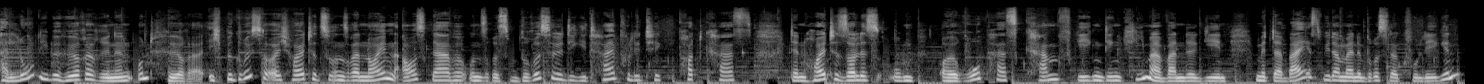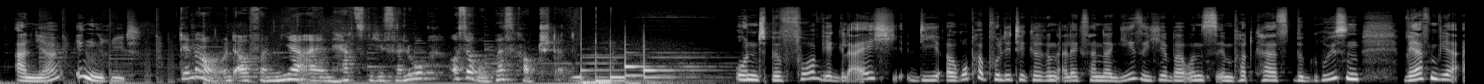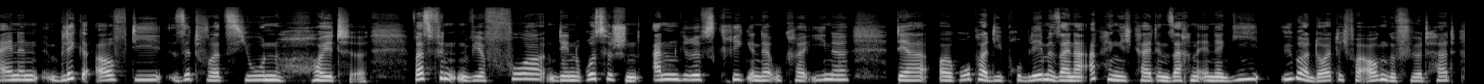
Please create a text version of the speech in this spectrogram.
Hallo, liebe Hörerinnen und Hörer. Ich begrüße euch heute zu unserer neuen Ausgabe unseres Brüssel Digitalpolitik Podcasts, denn heute soll es um Europas Kampf gegen den Klimawandel gehen. Mit dabei ist wieder meine Brüsseler Kollegin Anja Ingenried. Genau, und auch von mir ein herzliches Hallo aus Europas Hauptstadt. Und bevor wir gleich die Europapolitikerin Alexander Gese hier bei uns im Podcast begrüßen, werfen wir einen Blick auf die Situation heute. Was finden wir vor den russischen Angriffskrieg in der Ukraine, der Europa die Probleme seiner Abhängigkeit in Sachen Energie überdeutlich vor Augen geführt hat.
